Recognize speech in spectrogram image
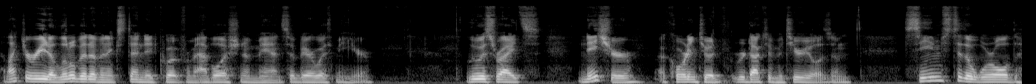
I'd like to read a little bit of an extended quote from Abolition of Man, so bear with me here. Lewis writes Nature, according to reductive materialism, seems to the world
